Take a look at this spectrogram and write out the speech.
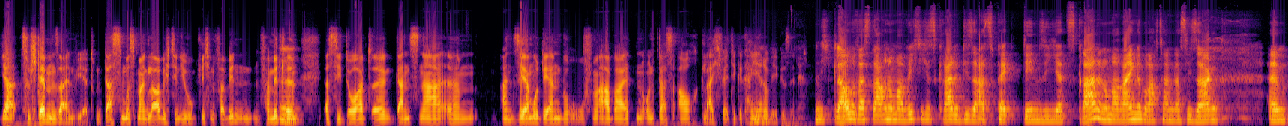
ja, zu stemmen sein wird. Und das muss man, glaube ich, den Jugendlichen verbinden, vermitteln, Mhm. dass sie dort äh, ganz nah ähm, an sehr modernen Berufen arbeiten und das auch gleichwertige Karrierewege sind. Und ich glaube, was da auch nochmal wichtig ist, gerade dieser Aspekt, den Sie jetzt gerade nochmal reingebracht haben, dass Sie sagen, ähm,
